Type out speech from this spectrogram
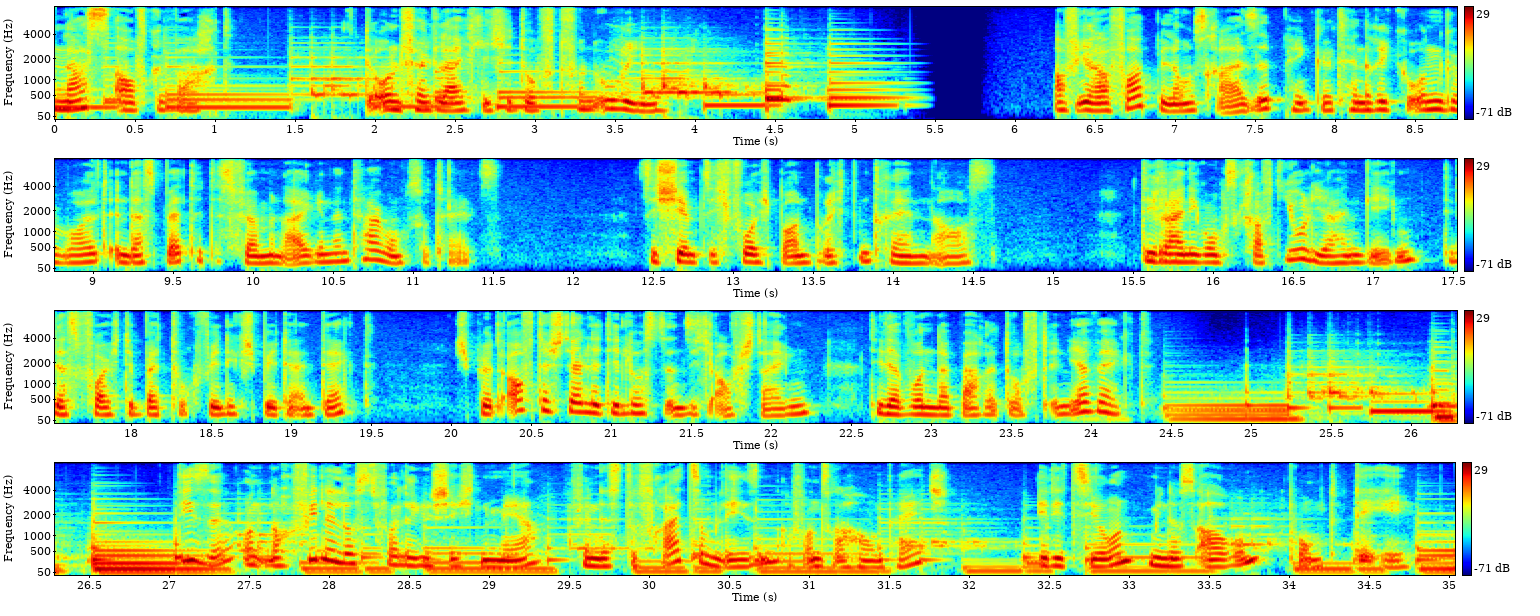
Nass aufgewacht. Der unvergleichliche Duft von Urin. Auf ihrer Fortbildungsreise pinkelt Henrike ungewollt in das Bett des firmeneigenen Tagungshotels. Sie schämt sich furchtbar und bricht in Tränen aus. Die Reinigungskraft Julia hingegen, die das feuchte Betttuch wenig später entdeckt, spürt auf der Stelle die Lust in sich aufsteigen, die der wunderbare Duft in ihr weckt. Diese und noch viele lustvolle Geschichten mehr findest du frei zum Lesen auf unserer Homepage edition-aurum.de.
